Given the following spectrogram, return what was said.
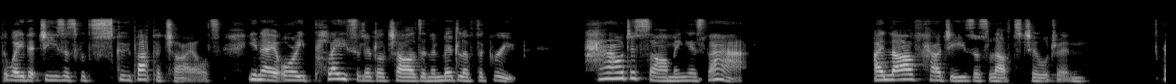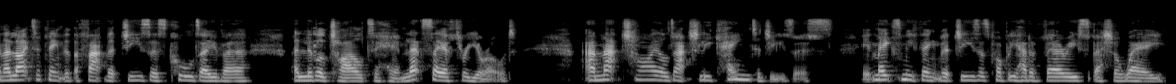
the way that Jesus would scoop up a child, you know, or he'd place a little child in the middle of the group. How disarming is that? I love how Jesus loved children. And I like to think that the fact that Jesus called over a little child to him, let's say a three year old, and that child actually came to Jesus. It makes me think that Jesus probably had a very special way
